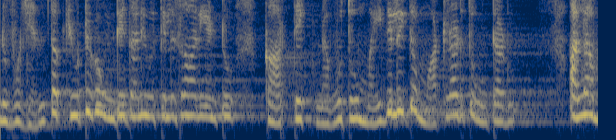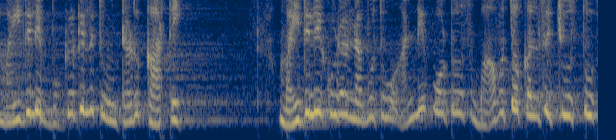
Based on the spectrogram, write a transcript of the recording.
నువ్వు ఎంత క్యూట్గా ఉండేదానివో తెలుసా అని అంటూ కార్తీక్ నవ్వుతూ మైథిలితో మాట్లాడుతూ ఉంటాడు. అలా మైథిలి బుగ్గగిల్లుతూ ఉంటాడు కార్తీక్. మైథిలి కూడా నవ్వుతూ అన్ని ఫొటోస్ బావతో కలిసి చూస్తూ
